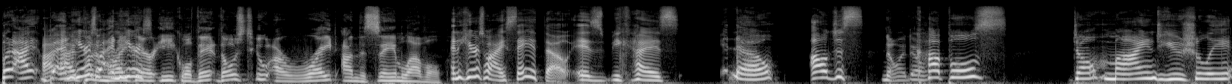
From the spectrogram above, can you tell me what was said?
But I, but, and I here's why, and right here's there equal. They, those two are right on the same level. and here's why I say it though is because you know I'll just No, I don't. couples don't mind usually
